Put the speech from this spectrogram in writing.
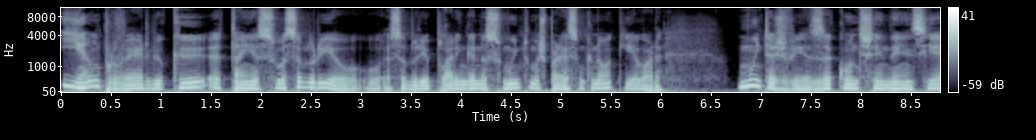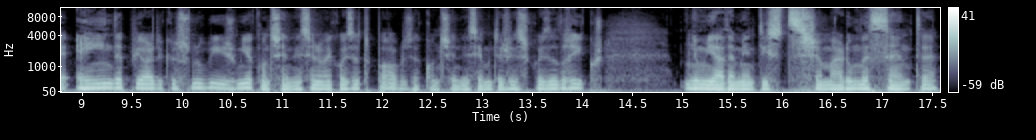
e é um provérbio que eh, tem a sua sabedoria. A sabedoria polar engana-se muito, mas parece-me que não aqui. Agora, muitas vezes a condescendência é ainda pior do que o snobismo, e a condescendência não é coisa de pobres, a condescendência é muitas vezes coisa de ricos. Nomeadamente isso de se chamar uma santa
